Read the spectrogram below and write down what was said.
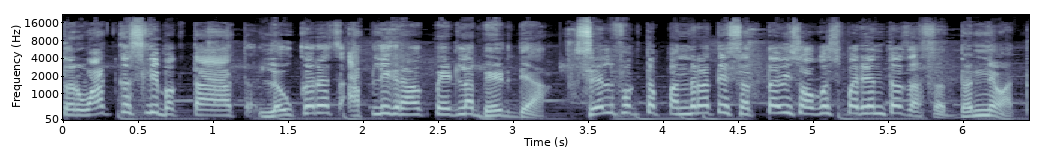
तर वाट कसली बघतात? लवकरच आपली ग्राहक पेठला भेट द्या. सेल फक्त पंधरा ते सत्तावीस ऑगस्ट पर्यंतच असत. धन्यवाद.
